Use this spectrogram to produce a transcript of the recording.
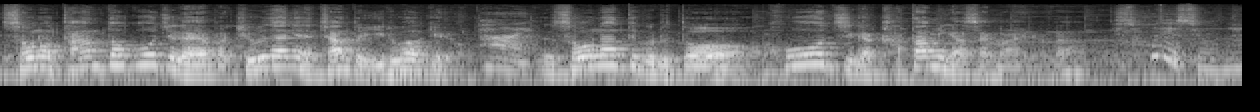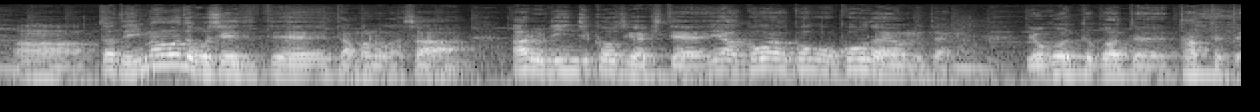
その担当コーチがやっぱ球団にはちゃんといるわけよ。はい。そうなってくるとコーチが肩身が狭いよな。そうですよね。だって今まで教えてたものがさある臨時コーチが来て「いやこここここうだよ」みたいな、横でこうやって立ってて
